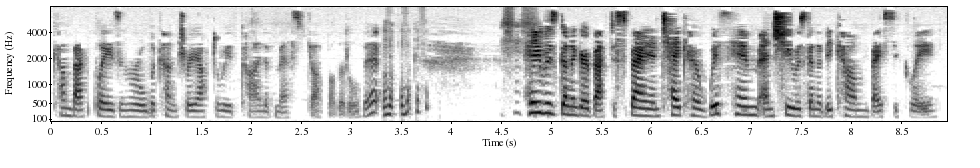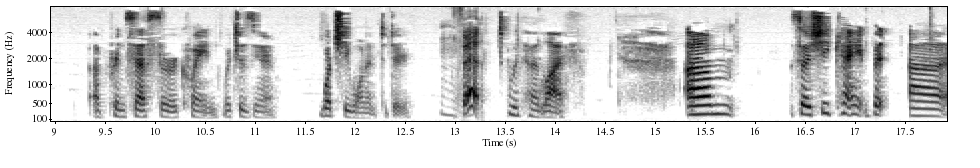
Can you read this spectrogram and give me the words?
Come back, please, and rule the country after we've kind of messed up a little bit. he was going to go back to Spain and take her with him, and she was going to become basically a princess or a queen, which is, you know, what she wanted to do Fair. with her life. Um, so she came, but uh,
